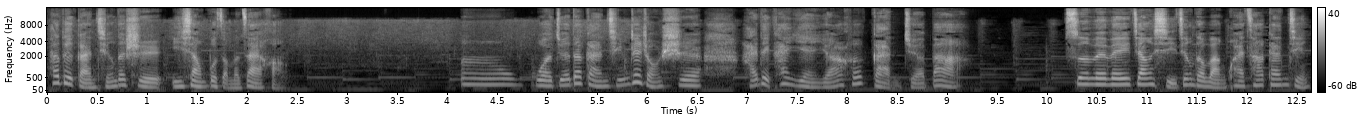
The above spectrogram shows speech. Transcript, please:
他对感情的事一向不怎么在行。嗯我觉得感情这种事，还得看眼缘和感觉吧。孙微微将洗净的碗筷擦干净，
